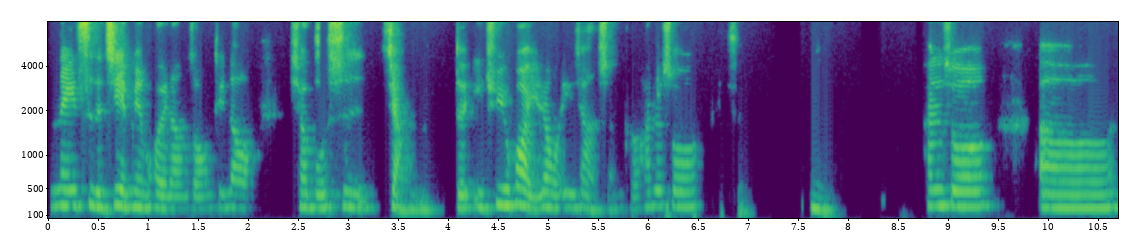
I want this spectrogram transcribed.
那一次的见面会当中听到肖博士讲的一句话，也让我印象很深刻。他就说，嗯。他就说：“呃，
